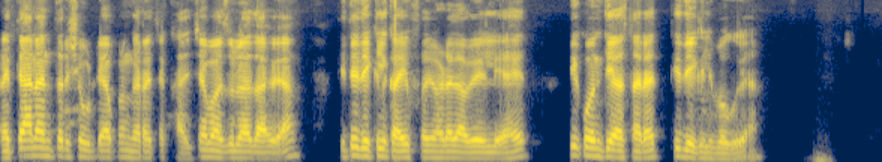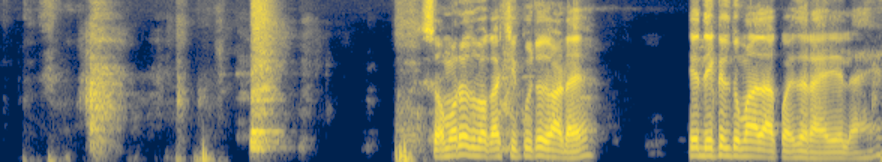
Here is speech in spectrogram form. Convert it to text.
आणि त्यानंतर शेवटी आपण घराच्या खालच्या बाजूला जाऊया. तिथे देखील काही फळझाडं लावलेली आहेत. ती कोणती असणार आहेत ती देखील बघूया. समोरच बघा चिकूचं झाड आहे. ते देखील तुम्हाला दाखवायचं राहिलेलं आहे.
